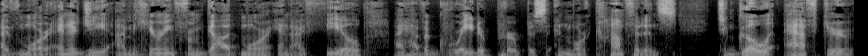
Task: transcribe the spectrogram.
I've more energy, I'm hearing from God more, and I feel I have a greater purpose and more confidence to go after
